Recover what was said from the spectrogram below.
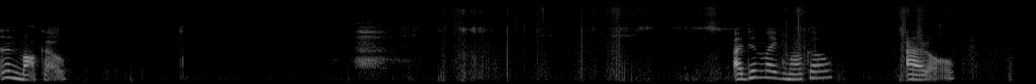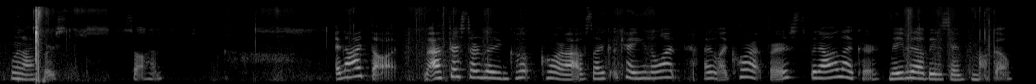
And then Mako. I didn't like Mako at all when I first saw him. And I thought, after I started liking Korra, I was like, okay, you know what? I didn't like Korra at first, but now I like her. Maybe that'll be the same for Mako.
